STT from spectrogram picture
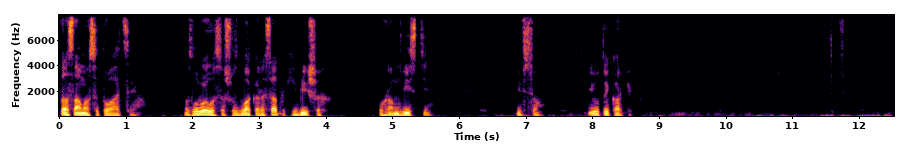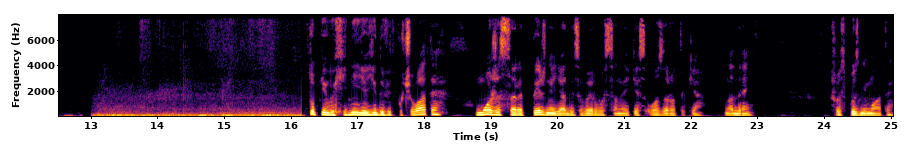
Та сама ситуація. Зловилося щось два карася таких більших, по грам 200. І все. І отой карпік. Наступні вихідні я їду відпочивати. Може серед тижня я десь вирвуся на якесь озеро таке на день. Щось познімати.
